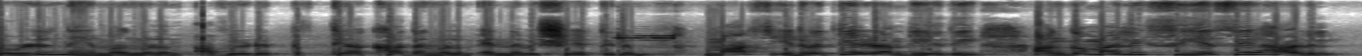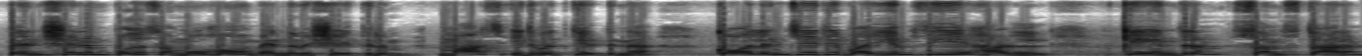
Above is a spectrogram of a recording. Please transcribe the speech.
തൊഴിൽ നിയമങ്ങളും അവയുടെ പ്രത്യാഘാതങ്ങളും എന്ന വിഷയത്തിലും മാർച്ച് ഇരുപത്തിയേഴാം തീയതി അങ്കമാലി സി എസ് എ ഹാളിൽ പെൻഷനും പൊതുസമൂഹവും എന്ന വിഷയത്തിലും മാർച്ച് ഇരുപത്തിയെട്ടിന് Kolenchery Y M C A ഹാളിൽ കേന്ദ്രം സംസ്ഥാനം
